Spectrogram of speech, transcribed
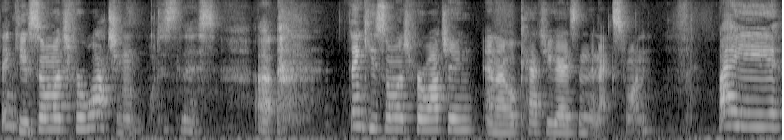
Thank you so much for watching. What is this? Uh, thank you so much for watching, and I will catch you guys in the next one. Bye!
